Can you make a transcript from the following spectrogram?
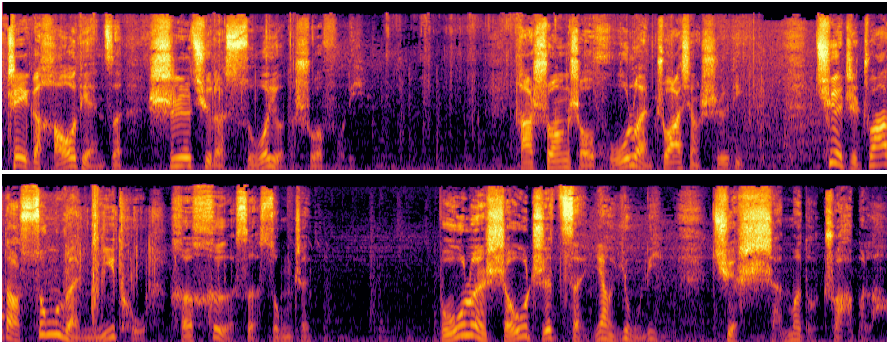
这个好点子失去了所有的说服力。他双手胡乱抓向湿地，却只抓到松软泥土和褐色松针，不论手指怎样用力，却什么都抓不牢。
